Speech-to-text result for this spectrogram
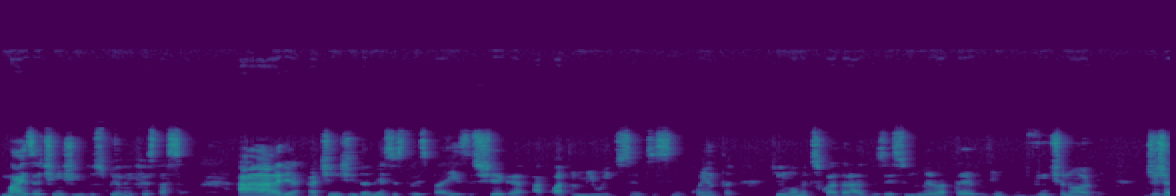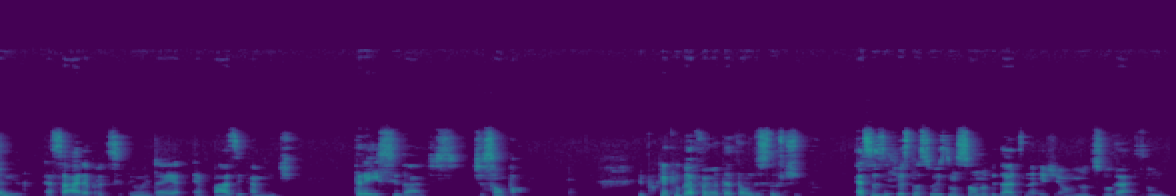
mais atingidos pela infestação. A área atingida nesses três países chega a 4.850 km quadrados, esse número até 29 de janeiro. Essa área, para que você tenha uma ideia, é basicamente três cidades de São Paulo. E por que, que o gafanhoto é tão destrutivo? Essas infestações não são novidades na região e em outros lugares do mundo.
